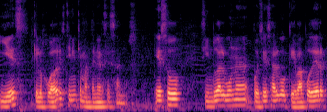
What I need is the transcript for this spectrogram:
y es que los jugadores tienen que mantenerse sanos. Eso, sin duda alguna, pues es algo que va a poder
